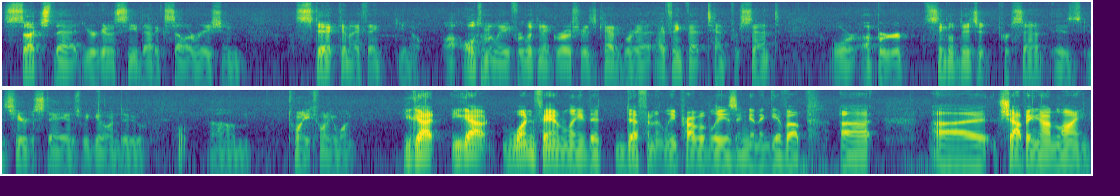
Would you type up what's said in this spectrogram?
such that you're going to see that acceleration stick and i think you know ultimately if we're looking at grocery as a category i, I think that 10% or upper single digit percent is is here to stay as we go into um, 2021 you got you got one family that definitely probably isn't going to give up uh, uh, shopping online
